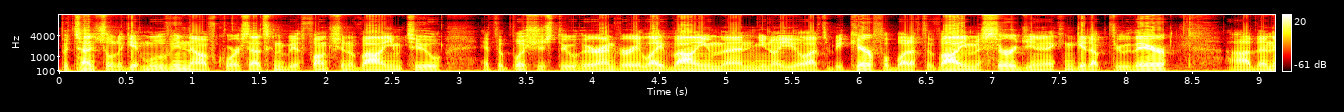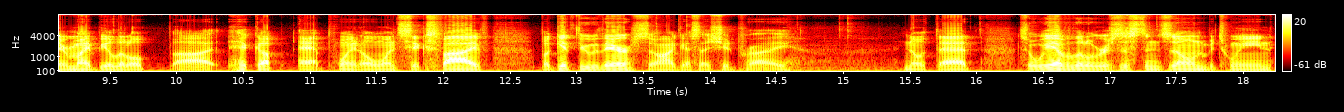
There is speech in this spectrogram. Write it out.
potential to get moving. Now, of course, that's going to be a function of volume too. If it pushes through here on very light volume, then you know you'll have to be careful. But if the volume is surging and it can get up through there, uh, then there might be a little uh, hiccup at 0.0165. But get through there, so I guess I should probably note that. So we have a little resistance zone between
